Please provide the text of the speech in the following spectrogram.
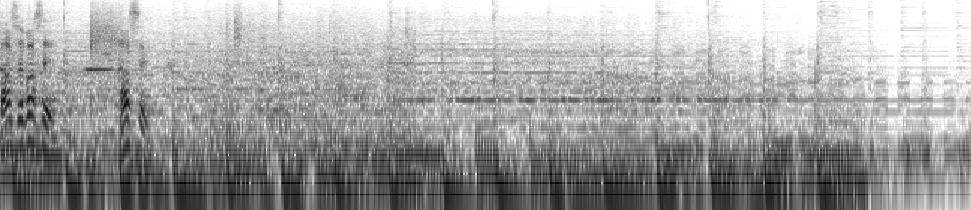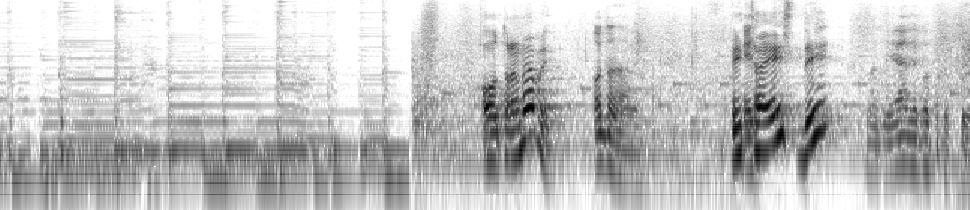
Pase, pase, pase. Otra nave. Otra nave. Esta es de Material de construcción.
